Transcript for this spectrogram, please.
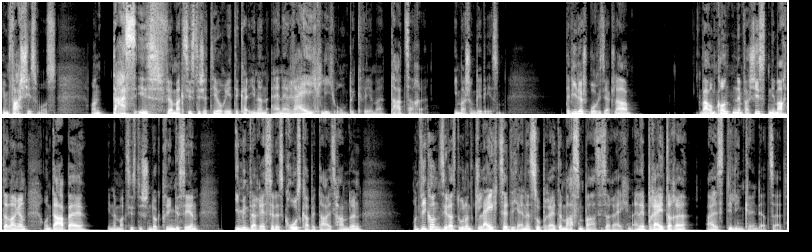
im Faschismus. Und das ist für marxistische TheoretikerInnen eine reichlich unbequeme Tatsache. Immer schon gewesen. Der Widerspruch ist ja klar. Warum konnten den Faschisten die Macht erlangen und dabei, in der marxistischen Doktrin gesehen, im Interesse des Großkapitals handeln? Und wie konnten sie das tun und gleichzeitig eine so breite Massenbasis erreichen? Eine breitere als die Linke in der Zeit.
